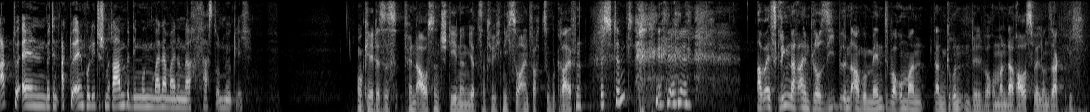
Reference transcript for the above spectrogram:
aktuellen, mit den aktuellen politischen Rahmenbedingungen meiner Meinung nach fast unmöglich. Okay, das ist für einen Außenstehenden jetzt natürlich nicht so einfach zu begreifen. Das stimmt. Aber es klingt nach einem plausiblen Argument, warum man dann gründen will, warum man da raus will und sagt, ich, ich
